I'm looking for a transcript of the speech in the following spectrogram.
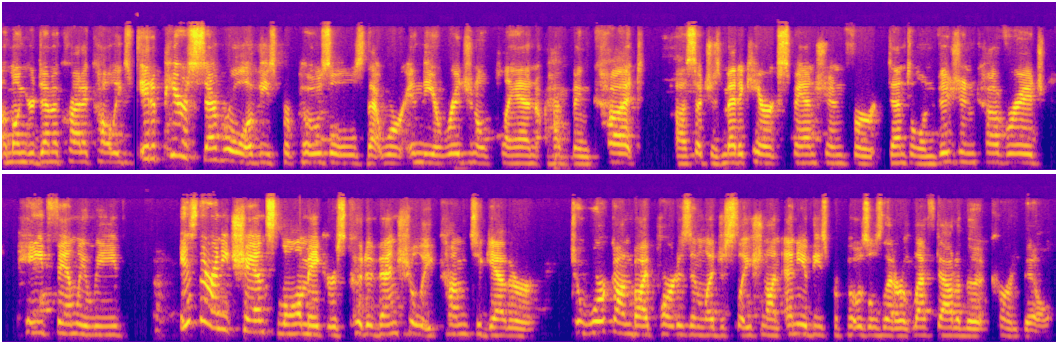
among your Democratic colleagues. It appears several of these proposals that were in the original plan have been cut, uh, such as Medicare expansion for dental and vision coverage, paid family leave. Is there any chance lawmakers could eventually come together to work on bipartisan legislation on any of these proposals that are left out of the current bill?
